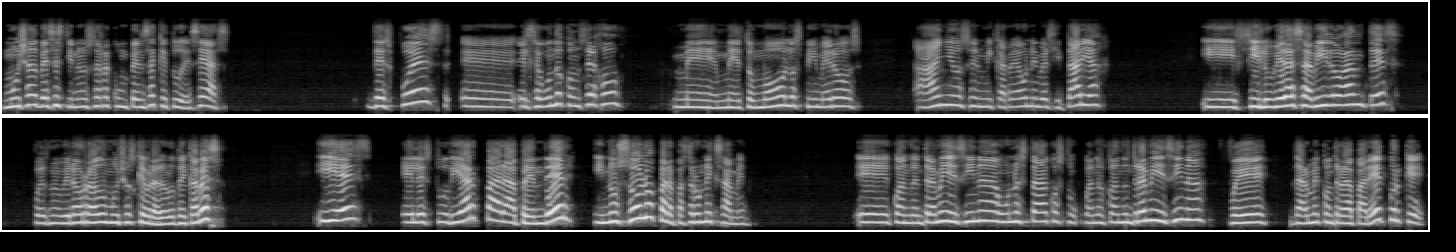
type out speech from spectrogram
muchas veces tiene esa recompensa que tú deseas. Después, eh, el segundo consejo me, me tomó los primeros años en mi carrera universitaria y si lo hubiera sabido antes, pues me hubiera ahorrado muchos quebraderos de cabeza. Y es el estudiar para aprender y no solo para pasar un examen. Eh, cuando entré a medicina, uno está cuando, cuando entré a medicina fue darme contra la pared porque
